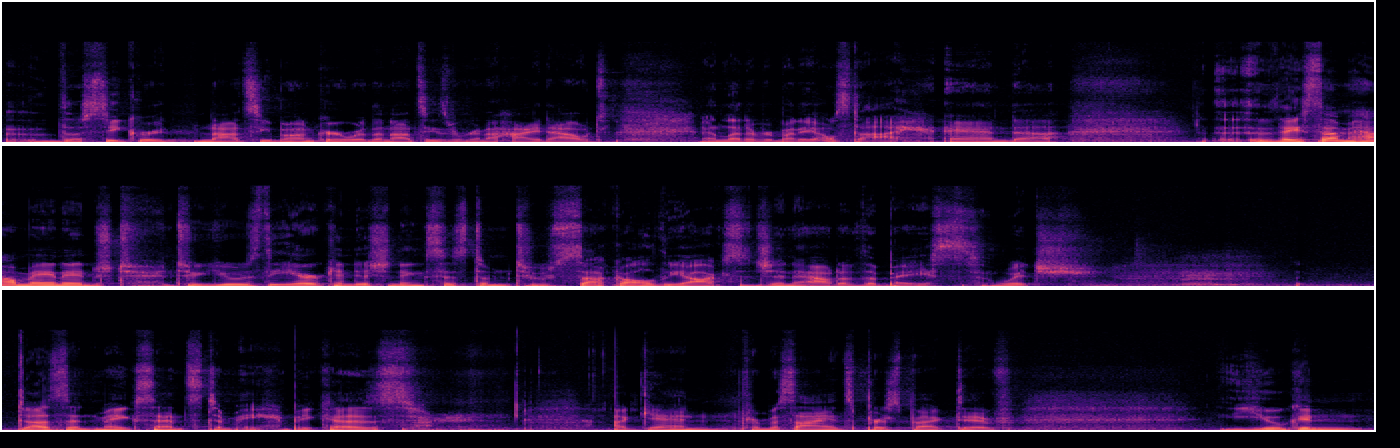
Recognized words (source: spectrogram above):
the secret Nazi bunker where the Nazis were going to hide out and let everybody else die. And uh, they somehow managed to use the air conditioning system to suck all the oxygen out of the base, which doesn't make sense to me because, again, from a science perspective, you can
